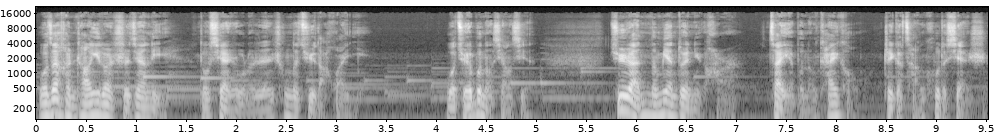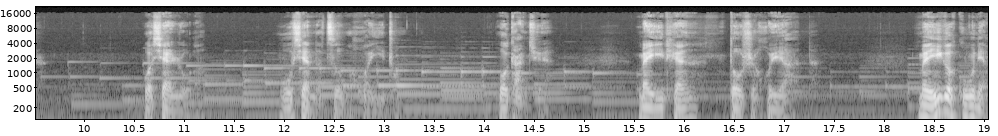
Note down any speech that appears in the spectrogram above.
我在很长一段时间里都陷入了人生的巨大怀疑，我绝不能相信，居然能面对女孩再也不能开口这个残酷的现实。我陷入了无限的自我怀疑中，我感觉每一天都是灰暗的，每一个姑娘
